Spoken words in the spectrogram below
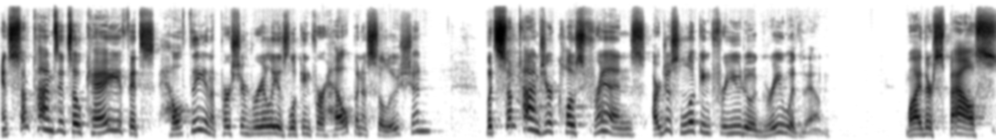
And sometimes it's okay if it's healthy and the person really is looking for help and a solution. But sometimes your close friends are just looking for you to agree with them why their spouse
